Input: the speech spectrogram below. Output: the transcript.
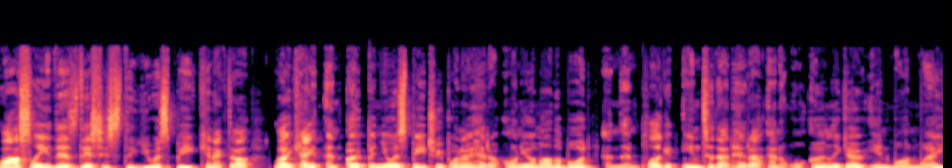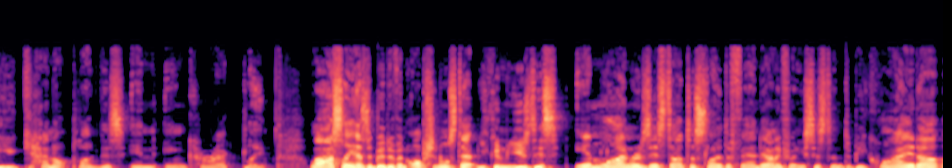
Lastly, there's this is the USB connector. Locate an open USB 2.0 header on your motherboard and then plug it into that header and it will only go in one way. You cannot plug this in incorrectly. Lastly, as a bit of an optional step, you can use this inline resistor to slow the fan down if you want your system to be quieter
